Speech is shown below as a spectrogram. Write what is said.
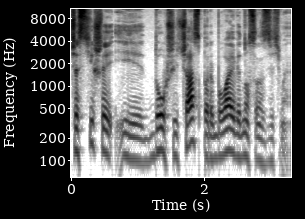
частіше і довший час перебуває в відносинах з дітьми.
